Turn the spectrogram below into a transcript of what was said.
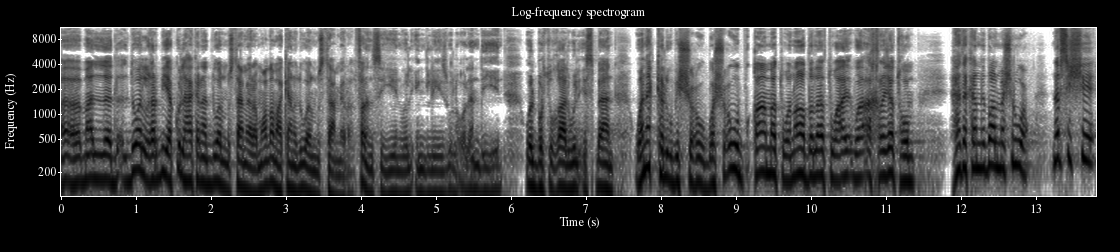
ما الدول الغربية كلها كانت دول مستعمرة. معظمها كانوا دول مستعمرة. الفرنسيين والإنجليز والهولنديين والبرتغال والإسبان ونكلوا بالشعوب والشعوب قامت وناضلت وأخرجتهم. هذا كان نضال مشروع. نفس الشيء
